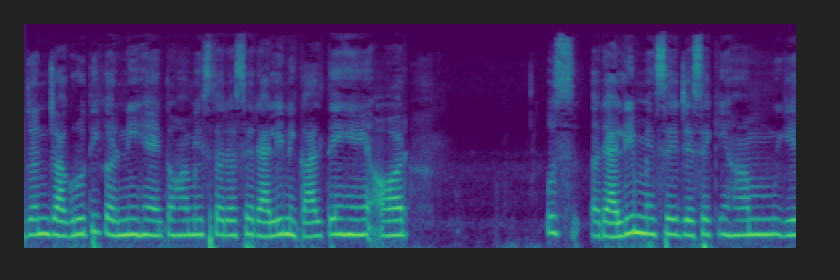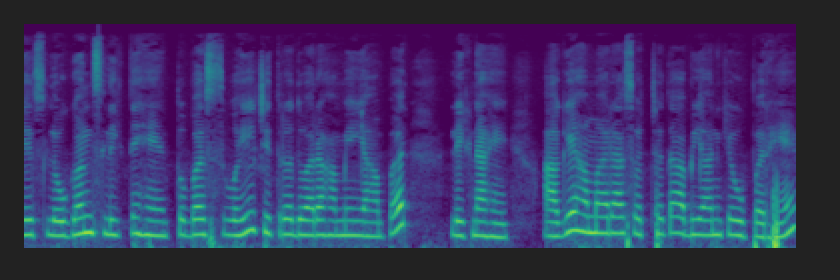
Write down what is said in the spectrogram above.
जन जागृति करनी है तो हम इस तरह से रैली निकालते हैं और उस रैली में से जैसे कि हम ये स्लोगन्स लिखते हैं तो बस वही चित्र द्वारा हमें यहाँ पर लिखना है। आगे हमारा स्वच्छता अभियान के ऊपर है।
